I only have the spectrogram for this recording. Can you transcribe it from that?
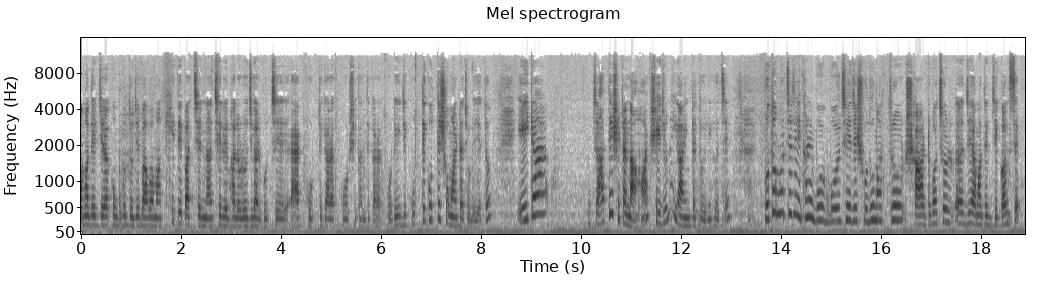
আমাদের যেরকম হতো যে বাবা মা খেতে পাচ্ছেন না, ছেলে ভালো রোজগার করছে, এক কোর্ট থেকে আর এক কোর্ট সেখান থেকে আর এক কোর্ট এই যে করতে করতে সময়টা চলে যেত। এইটা যাতে সেটা না হয়, সেই জন্য এই আইনটা তৈরি হয়েছে। প্রথম হচ্ছে যে এখানে বলছে যে শুধুমাত্র ষাট বছর যে আমাদের যে কনসেপ্ট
